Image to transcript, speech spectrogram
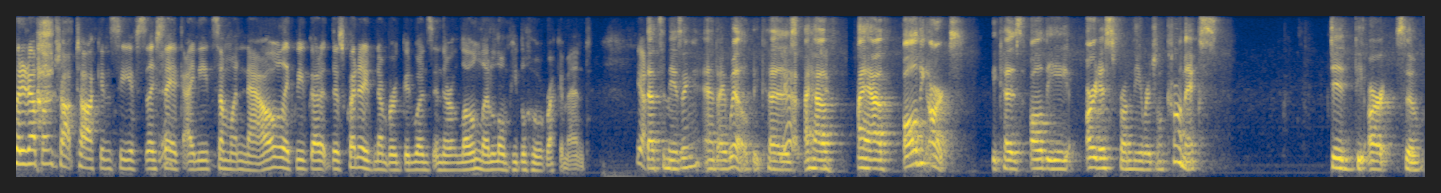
Put it up on Shop Talk and see if they say like, I need someone now. Like we've got there's quite a number of good ones in there alone, let alone people who will recommend. Yeah, that's amazing, and I will because Yeah. I have I have all the art because all the artists from the original comics did the art. So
